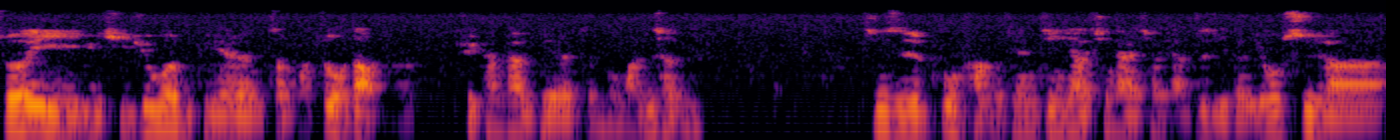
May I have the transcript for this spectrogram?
所以与其去问别人怎么做到的，去看看别人怎么完成。其实不妨先静下心来想想自己的优势啊，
